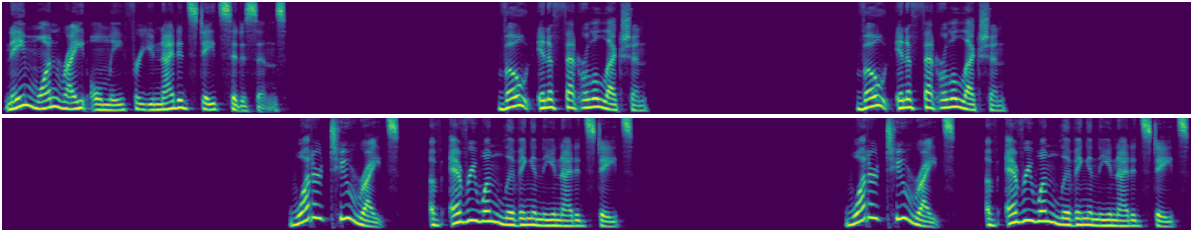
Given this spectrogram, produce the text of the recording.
Name one right only for United States citizens. Vote in a federal election. Vote in a federal election. What are two rights of everyone living in the United States? What are two rights of everyone living in the United States?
